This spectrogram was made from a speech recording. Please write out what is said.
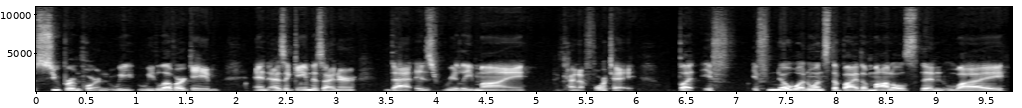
super important. We we love our game and as a game designer that is really my kind of forte. But if if no one wants to buy the models, then why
